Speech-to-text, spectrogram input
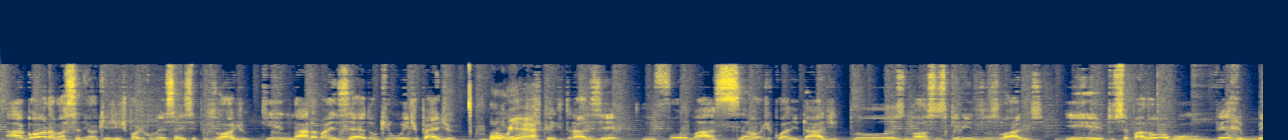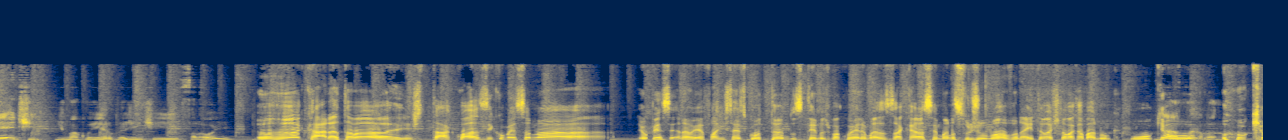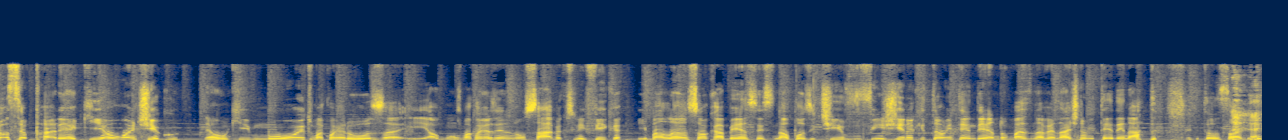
Agora, Marcelinho, que a gente pode começar esse episódio que nada mais é do que um Wikipedia. Oh, yeah. A gente tem que trazer informação de qualidade para os nossos queridos usuários. E tu separou algum verbete de maconheiro pra gente falar hoje? Aham, uhum, cara, tava. A gente tá quase começando a. Eu pensei, não, eu ia falar que a gente tá esgotando os termos de maconheiro, mas a cada semana surge um novo, né? Então a gente não vai acabar nunca. O que, não, eu, o que eu separei aqui é o antigo. É um que muito maconheiro usa e alguns maconheiros ainda não sabem o que significa e balançam a cabeça em sinal positivo, fingindo que estão entendendo, mas na verdade não entendem nada. Então só ali.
